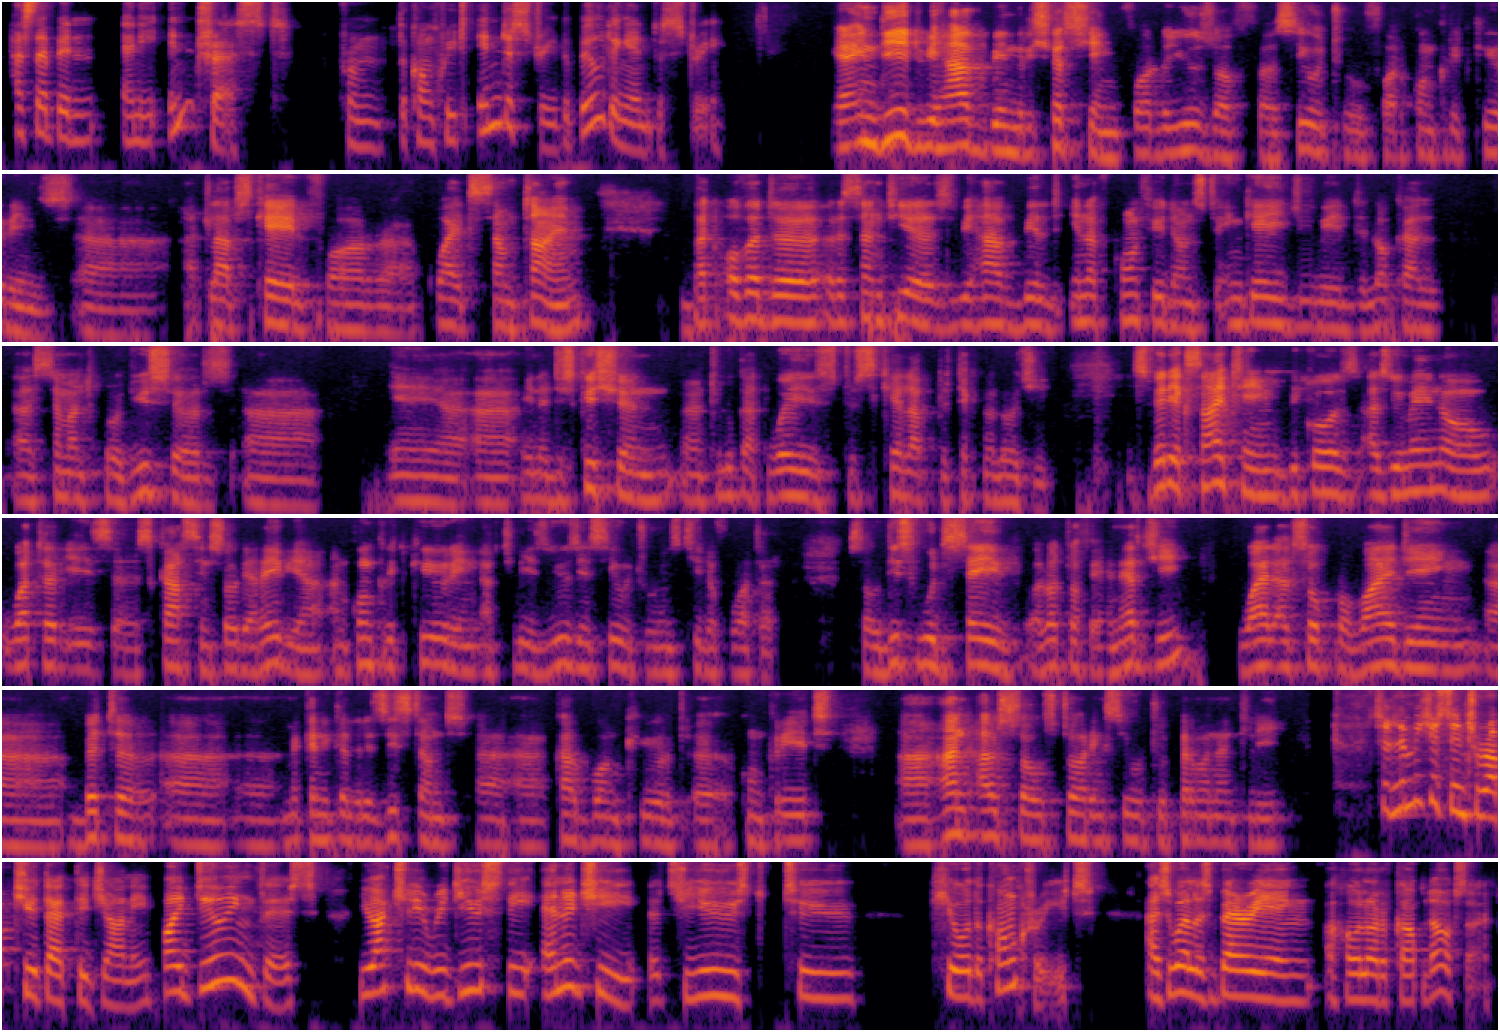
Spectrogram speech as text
Has there been any interest from the concrete industry, the building industry? Yeah, indeed, we have been researching for the use of uh, CO2 for concrete curings uh, at lab scale for uh, quite some time. But over the recent years, we have built enough confidence to engage with local cement producers uh, in, uh, in, a discussion to look at ways to scale up the technology. It's very exciting because, as you may know, water is scarce in Saudi Arabia, and concrete curing actually is using CO2 instead of water. So this would save a lot of energy while also providing uh, better uh, uh, mechanical resistant uh, uh, carbon cured uh, concrete and also storing CO2 permanently. So let me just interrupt you there, Tidjani. By doing this, you actually reduce the energy that's used to cure the concrete, as well as burying a whole lot of carbon dioxide.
